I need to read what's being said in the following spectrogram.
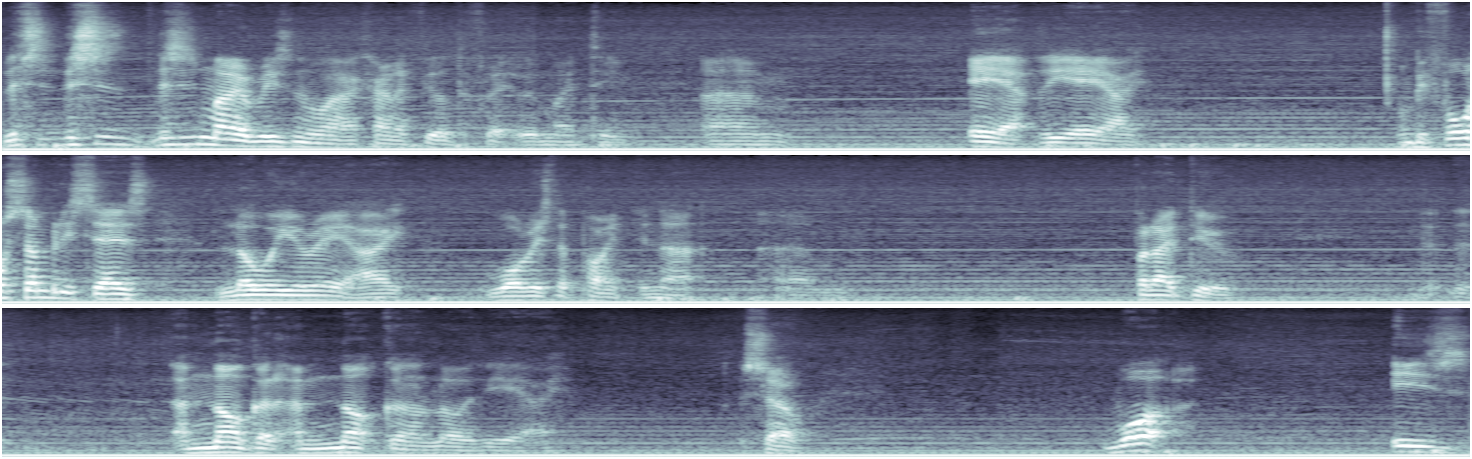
this is this is this is my reason why I kind of feel deflated with my team. Um, AI, the AI. before somebody says lower your AI, what is the point in that? but I do. I'm not gonna. I'm not gonna lower the AI. So, what is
